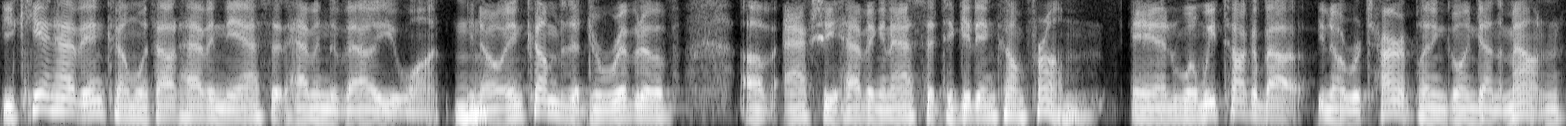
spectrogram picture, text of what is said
you can't have income without having the asset having the value you want. Mm-hmm. You know, income is a derivative of actually having an asset to get income from. And when we talk about, you know, retirement planning going down the mountain,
